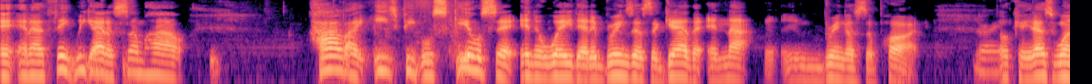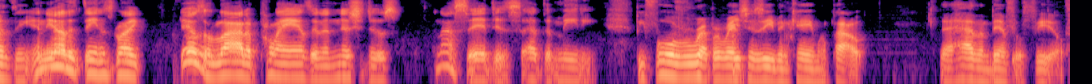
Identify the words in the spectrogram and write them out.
And, and I think we gotta somehow highlight each people's skill set in a way that it brings us together and not bring us apart. Right. Okay, that's one thing. And the other thing is like there's a lot of plans and initiatives. And I said this at the meeting before reparations even came about that haven't been fulfilled.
